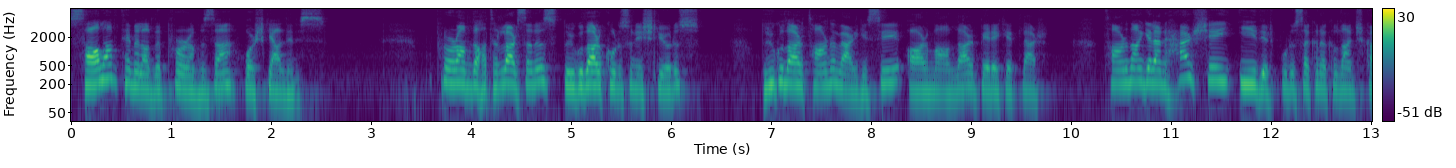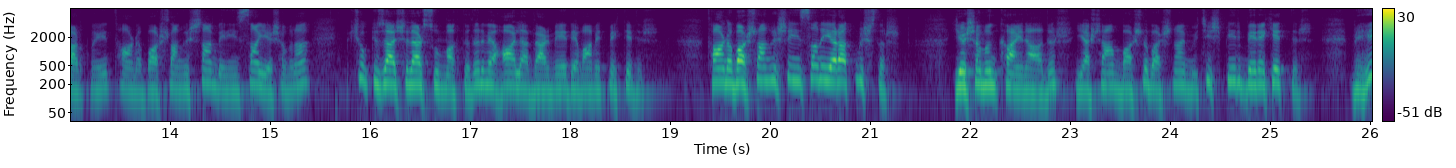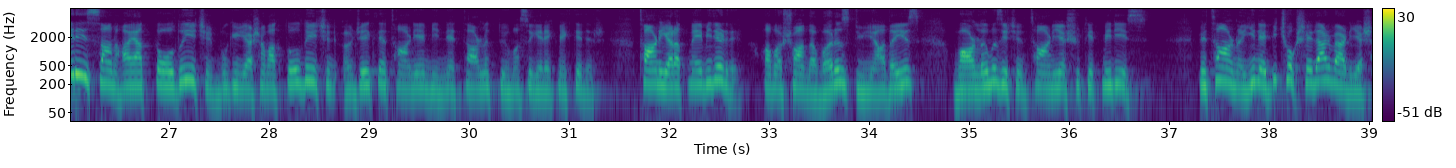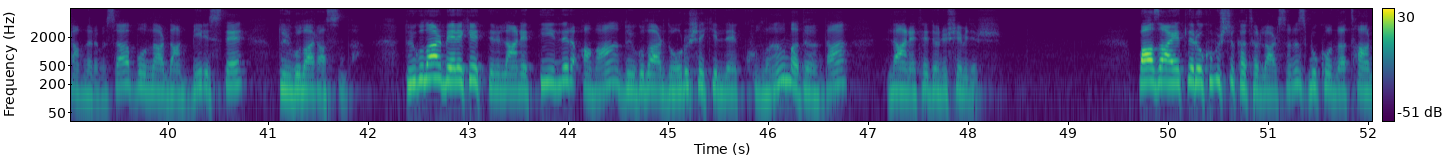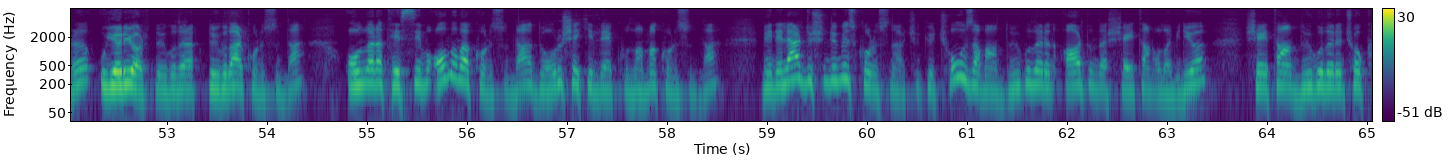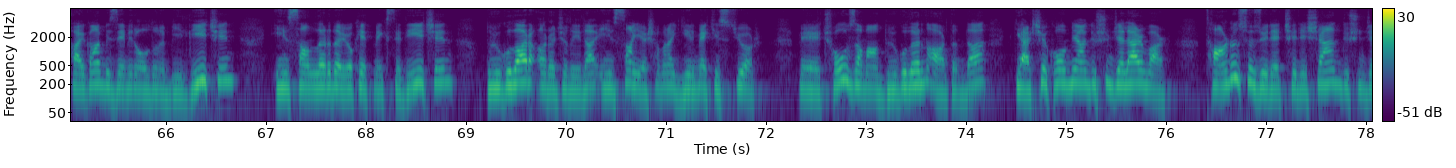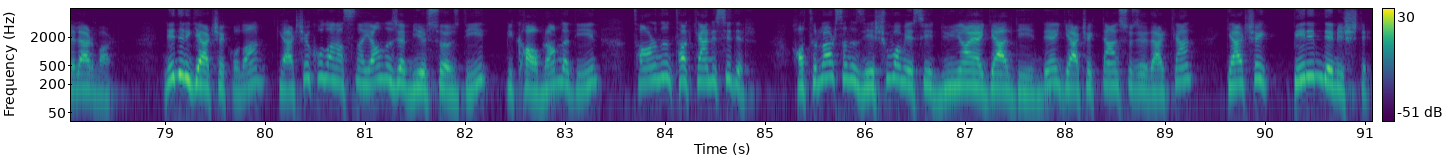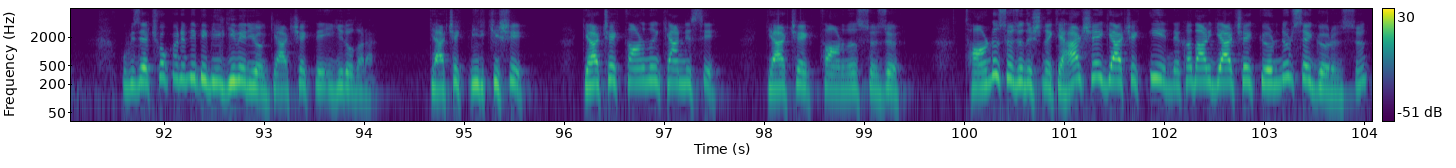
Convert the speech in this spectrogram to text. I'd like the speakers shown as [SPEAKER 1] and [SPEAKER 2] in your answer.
[SPEAKER 1] Sağlam Temel adlı programımıza hoş geldiniz. Bu programda hatırlarsanız duygular konusunu işliyoruz. Duygular Tanrı vergisi, armağanlar, bereketler. Tanrı'dan gelen her şey iyidir. Bunu sakın akıldan çıkartmayın. Tanrı başlangıçtan beri insan yaşamına birçok güzel şeyler sunmaktadır ve hala vermeye devam etmektedir. Tanrı başlangıçta insanı yaratmıştır. Yaşamın kaynağıdır. Yaşam başlı başına müthiş bir berekettir. Ve her insan hayatta olduğu için, bugün yaşamakta olduğu için öncelikle Tanrı'ya minnettarlık duyması gerekmektedir. Tanrı yaratmayabilirdi ama şu anda varız, dünyadayız. Varlığımız için Tanrı'ya şükretmeliyiz. Ve Tanrı yine birçok şeyler verdi yaşamlarımıza. Bunlardan birisi de duygular aslında. Duygular berekettir, lanet değildir ama duygular doğru şekilde kullanılmadığında lanete dönüşebilir. Bazı ayetleri okumuştuk hatırlarsanız. Bu konuda Tanrı uyarıyor duygular, duygular konusunda. Onlara teslim olmama konusunda, doğru şekilde kullanma konusunda ve neler düşündüğümüz konusunda. Çünkü çoğu zaman duyguların ardında şeytan olabiliyor. Şeytan duyguların çok kaygan bir zemin olduğunu bildiği için, insanları da yok etmek istediği için duygular aracılığıyla insan yaşamına girmek istiyor. Ve çoğu zaman duyguların ardında gerçek olmayan düşünceler var. Tanrı sözüyle çelişen düşünceler var. Nedir gerçek olan? Gerçek olan aslında yalnızca bir söz değil, bir kavram da değil, Tanrı'nın ta kendisidir. Hatırlarsanız Yeşua Mesih dünyaya geldiğinde gerçekten söz ederken gerçek benim demişti. Bu bize çok önemli bir bilgi veriyor gerçekle ilgili olarak. Gerçek bir kişi, gerçek Tanrı'nın kendisi, gerçek Tanrı'nın sözü. Tanrı sözü dışındaki her şey gerçek değil. Ne kadar gerçek görünürse görünsün,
